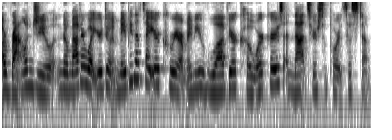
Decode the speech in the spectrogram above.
around you no matter what you're doing. Maybe that's at your career, maybe you love your coworkers, and that's your support system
